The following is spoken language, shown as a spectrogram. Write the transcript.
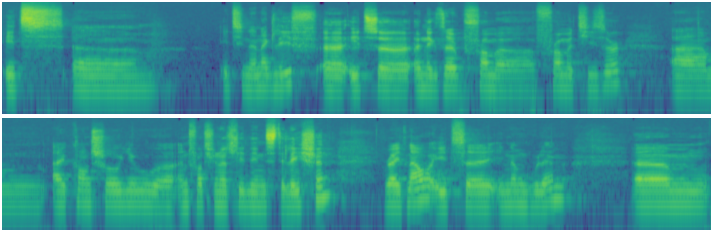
It's uh, it's in anaglyph. Uh, it's uh, an excerpt from a from a teaser. Um, I can't show you, uh, unfortunately, the installation right now. It's uh, in Angoulême. Um,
